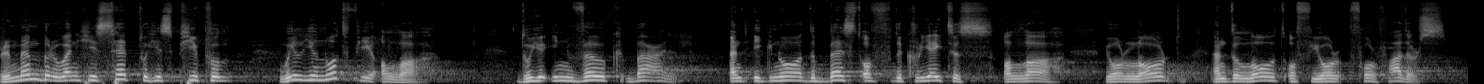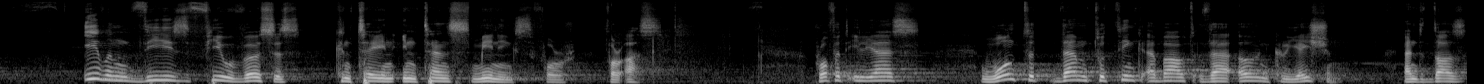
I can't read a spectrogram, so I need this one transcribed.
Remember when he said to his people, Will you not fear Allah? Do you invoke Baal and ignore the best of the creators, Allah, your Lord, and the Lord of your forefathers? Even these few verses contain intense meanings for, for us. Prophet Ilyas wanted them to think about their own creation and thus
